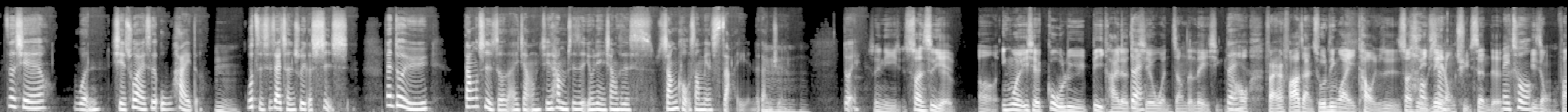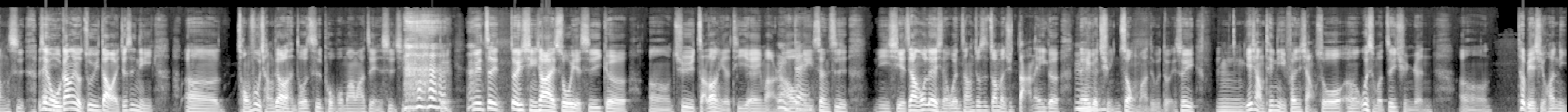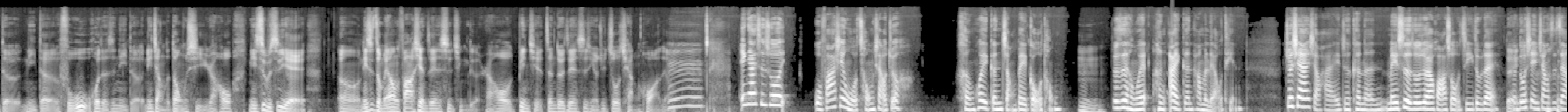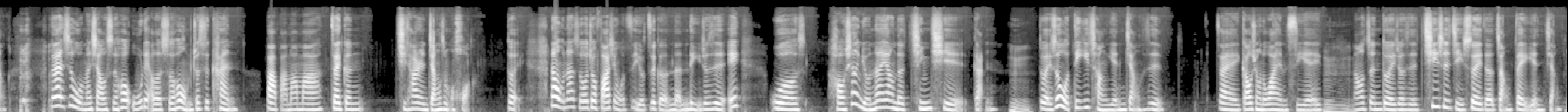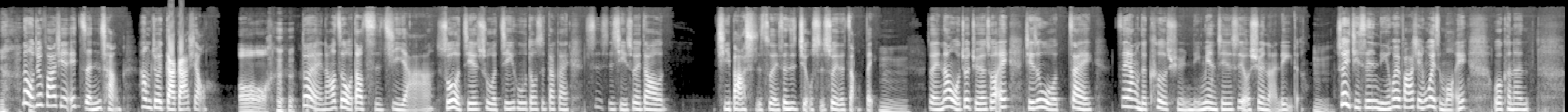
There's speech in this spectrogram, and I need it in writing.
这些文写出来是无害的，嗯，我只是在陈述一个事实。但对于当事者来讲，其实他们是有点像是伤口上面撒盐的感觉，对。所以你算是也。呃，因为一些顾虑，避开了这些文章的类型，然后反而发展出另外一套，就是算是以内容取胜的，没错，一种方式。而且我刚刚有注意到，哎，就是你呃重复强调了很多次婆婆妈妈这件事情，对，因为这对于行销来说也是一个嗯去找到你的 TA 嘛，然后你甚至。你写这样类型的文章，就是专门去打那一个那一个群众嘛，嗯、对不对？所以，嗯，也想听你分享说，呃，为什么这一群人，呃，特别喜欢你的你的服务，或者是你的你讲的东西，然后你是不是也，呃，你是怎么样发现这件事情的？然后，并且针对这件事情有去做强化，这样？嗯，应该是说，我发现我从小就很会跟长辈沟通，嗯，就是很会很爱跟他们聊天。就现在小孩就可能没事的时候就在划手机，对不对？对，很多现象是这样。但是我们小时候无聊的时候，我们就是看爸爸妈妈在跟其他人讲什么话。对，那我们那时候就发现我自己有这个能力，就是诶、欸，我好像有那样的亲切感。嗯，对，所以我第一场演讲是。在高雄的 YMCA，嗯，然后针对就是七十几岁的长辈演讲，那我就发现，哎、欸，整场他们就会嘎嘎笑。哦，对，然后之后我到慈济啊，所有接触的几乎都是大概四十几岁到七八十岁，甚至九十岁的长辈，嗯，对，那我就觉得说，哎、欸，其实我在这样的客群里面，其实是有渲染力的，嗯，所以其实你会发现，为什么，哎、欸，我可能，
